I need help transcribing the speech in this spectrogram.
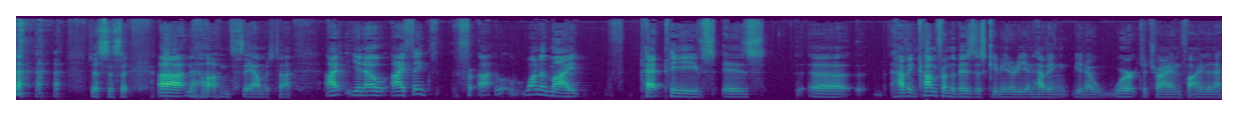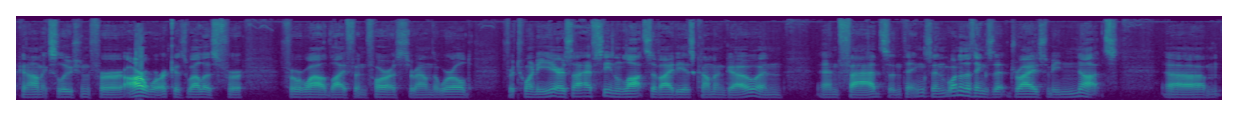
just to say. Uh, no, I'm see how much time. I, you know, I think for, uh, one of my pet peeves is uh, having come from the business community and having you know worked to try and find an economic solution for our work as well as for for wildlife and forests around the world for 20 years. I've seen lots of ideas come and go and and fads and things. And one of the things that drives me nuts um,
